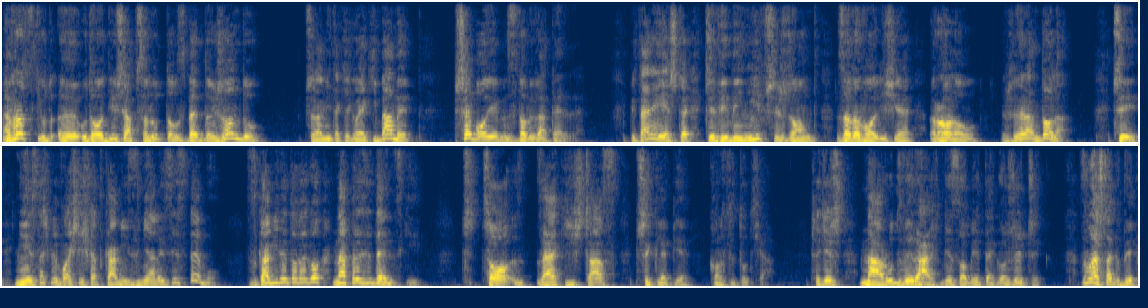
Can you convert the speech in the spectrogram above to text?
Nawrocki e, udowodniwszy absolutną zbędność rządu, przynajmniej takiego jaki mamy, przebojem zdobywa. Pytanie jeszcze, czy wymieniwszy rząd zadowoli się rolą Żyrandola? Czy nie jesteśmy właśnie świadkami zmiany systemu z gabinetowego na prezydencki, co za jakiś czas przyklepie konstytucja? Przecież naród wyraźnie sobie tego życzy. Zwłaszcza gdy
